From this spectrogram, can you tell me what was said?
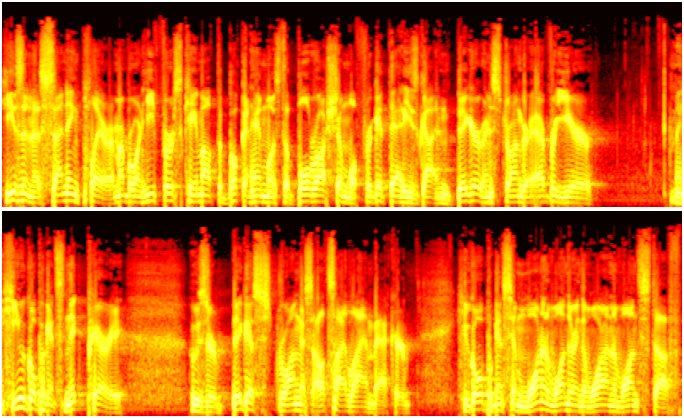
He's an ascending player. I remember when he first came out, the book on him was to bull rush him. We'll forget that. He's gotten bigger and stronger every year. I mean, he would go up against Nick Perry, who's their biggest, strongest outside linebacker. He'd go up against him one on one during the one on one stuff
